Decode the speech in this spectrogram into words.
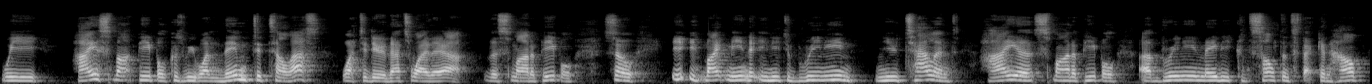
We hire smart people because we want them to tell us what to do. That's why they are the smarter people. So it, it might mean that you need to bring in new talent, hire smarter people, uh, bring in maybe consultants that can help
